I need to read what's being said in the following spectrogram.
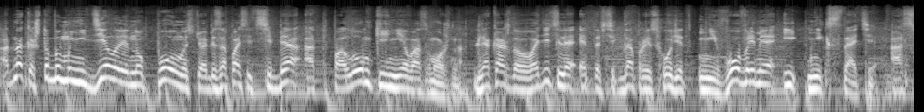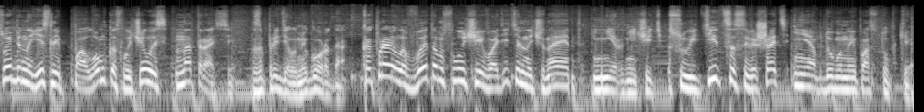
Однако, что бы мы ни делали, но полностью обезопасить себя от поломки невозможно. Для каждого водителя это всегда происходит не вовремя и не кстати. Особенно, если поломка случилась на трассе, за пределами города. Как правило, в этом случае водитель начинает нервничать, суетиться, совершать необдуманные поступки.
